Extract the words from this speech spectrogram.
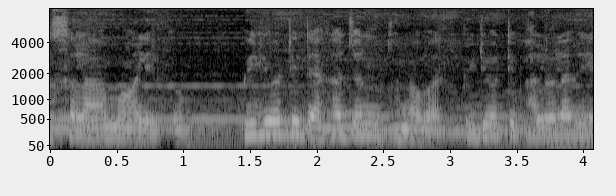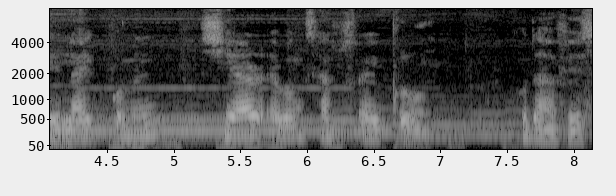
আসসালামু আলাইকুম। ভিডিওটি দেখার জন্য ধন্যবাদ। ভিডিওটি ভালো লাগলে লাইক, কমেন্ট, শেয়ার এবং সাবস্ক্রাইব করুন। খুদা হাফেজ।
